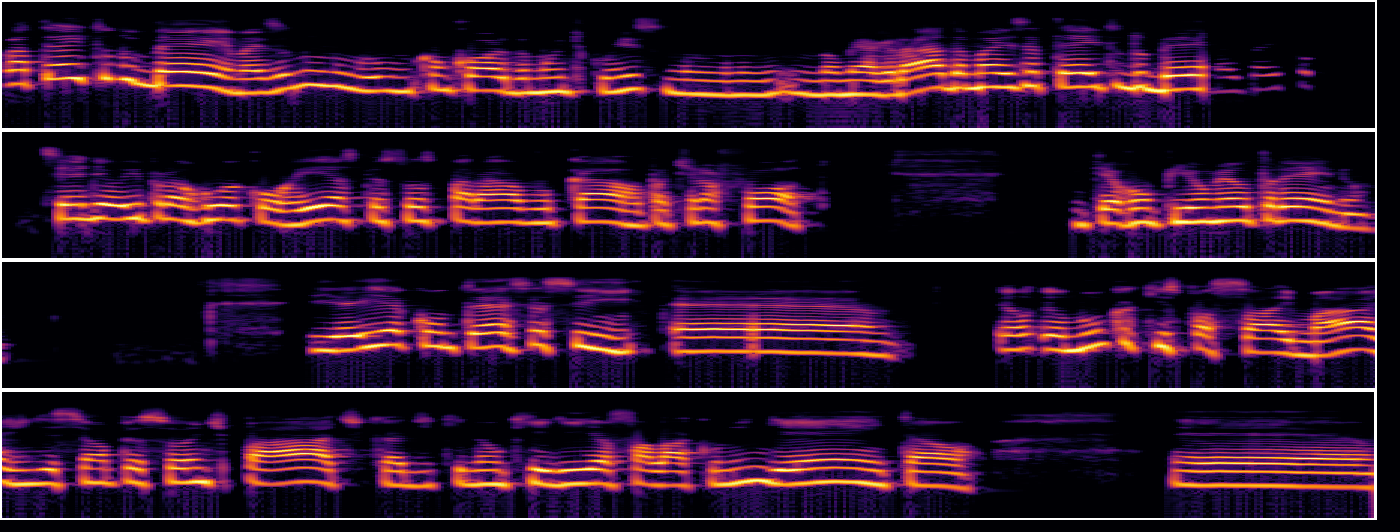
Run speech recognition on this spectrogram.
até aí tudo bem, mas eu não, não concordo muito com isso, não, não, me agrada, mas até aí tudo bem. Mas aí cedo eu ir para a rua correr, as pessoas paravam o carro para tirar foto, interrompiam o meu treino. E aí acontece assim, é, eu, eu nunca quis passar a imagem de ser uma pessoa antipática, de que não queria falar com ninguém e tal. É,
